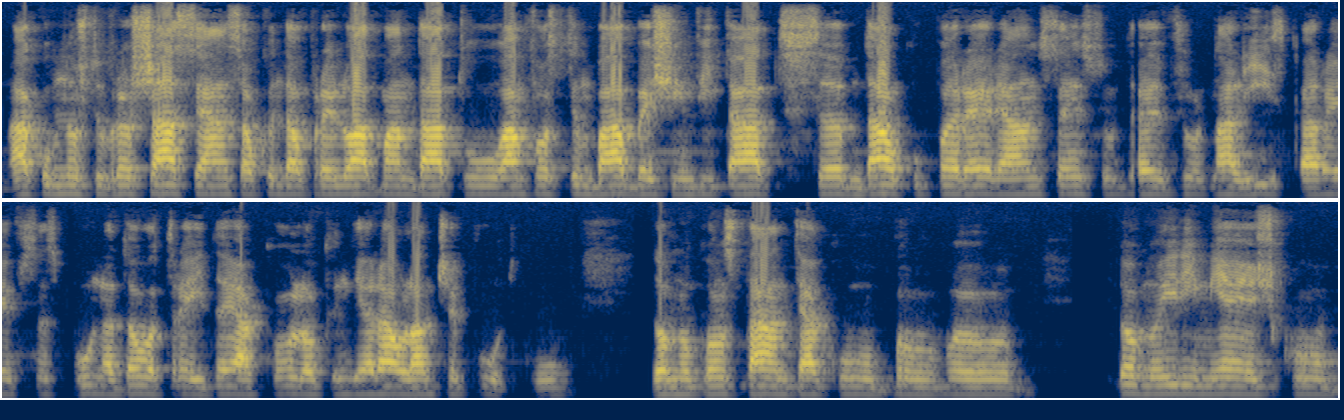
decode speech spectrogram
acum nu știu vreo șase ani sau când au preluat mandatul am fost în Babe și invitat să dau cu părerea în sensul de jurnalist care să spună două, trei idei acolo când erau la început cu domnul Constantea, cu domnul Irimieș, cu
